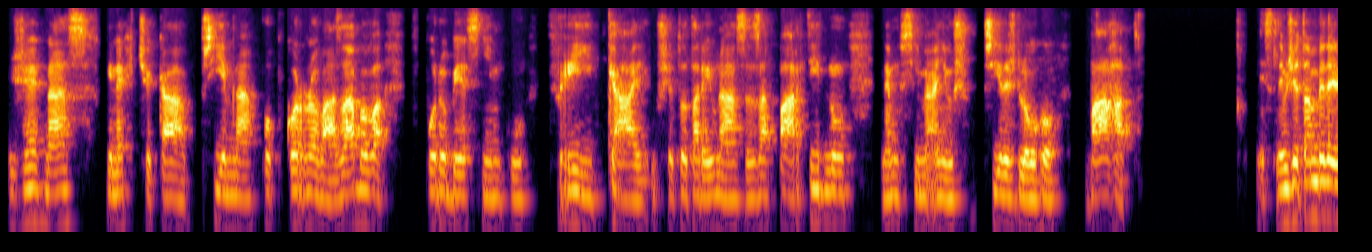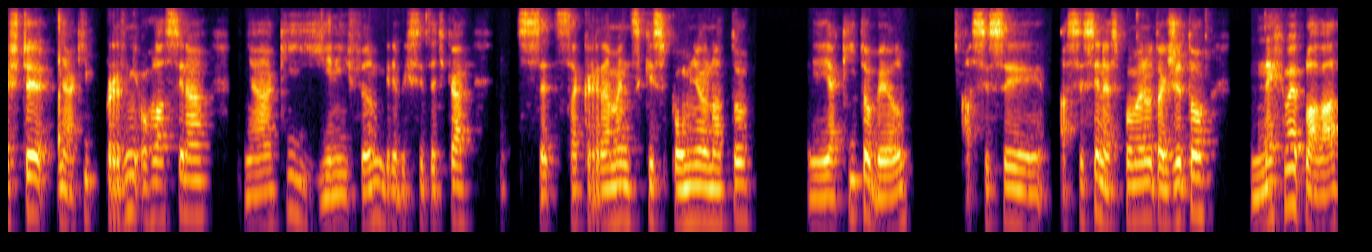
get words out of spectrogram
že nás v kinech čeká příjemná popcornová zábava v podobě snímku Free Guy. Už je to tady u nás za pár týdnů, nemusíme ani už příliš dlouho váhat. Myslím, že tam byly ještě nějaký první ohlasy na nějaký jiný film, kdybych si teďka se sakramensky vzpomněl na to, jaký to byl. Asi si, asi si nespomenu, takže to nechme plavat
